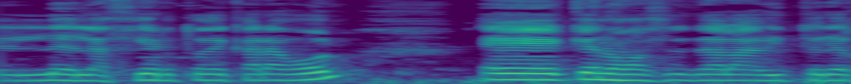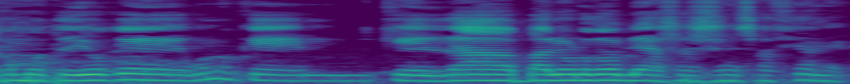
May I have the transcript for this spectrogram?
el, acierto de cara a gol eh, que nos da la victoria, como te digo, que, bueno, que, que da valor doble a esas sensaciones.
